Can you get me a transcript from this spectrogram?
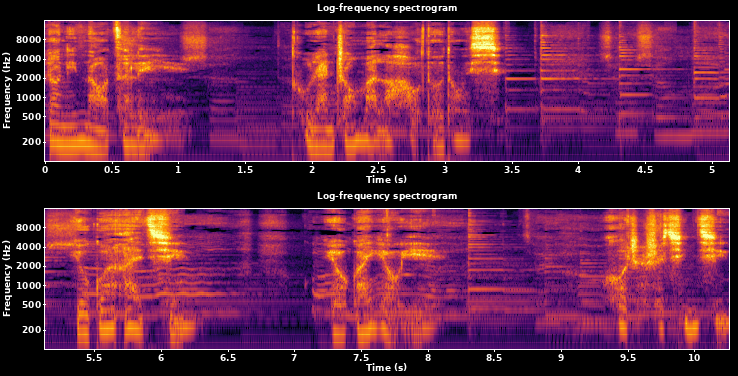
让你脑子里突然装满了好多东西，有关爱情，有关友谊，或者是亲情。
